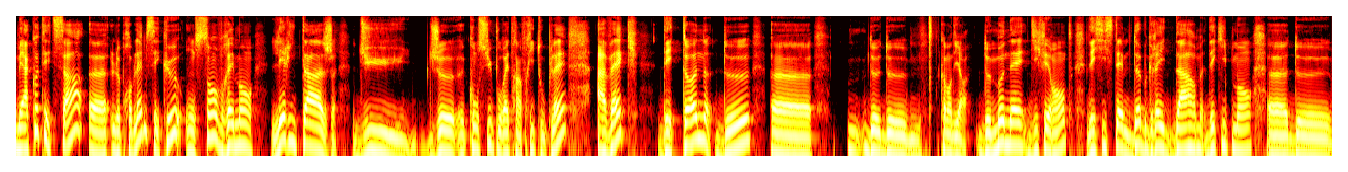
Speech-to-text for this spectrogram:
mais à côté de ça, euh, le problème c'est que on sent vraiment l'héritage du jeu conçu pour être un free-to-play avec des tonnes de euh, de, comment dire de monnaies différentes, des systèmes d'upgrade d'armes, d'équipements, euh, de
